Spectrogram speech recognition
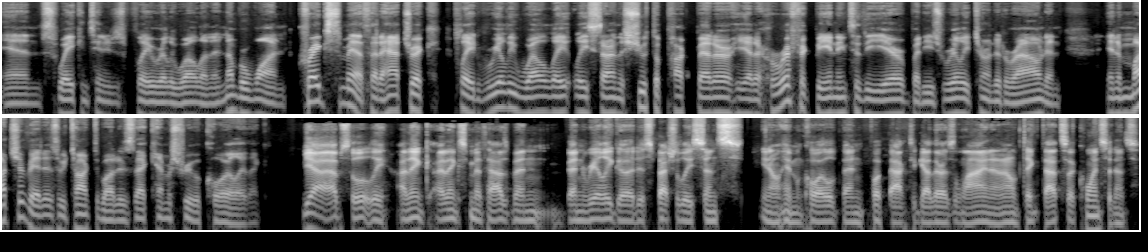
And Sway continues to play really well. And then number one, Craig Smith had a hat trick, played really well lately, starting to shoot the puck better. He had a horrific beginning to the year, but he's really turned it around. And and much of it, as we talked about, is that chemistry with Coyle, I think. Yeah, absolutely. I think I think Smith has been been really good, especially since you know him and Coyle have been put back together as a line, and I don't think that's a coincidence.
